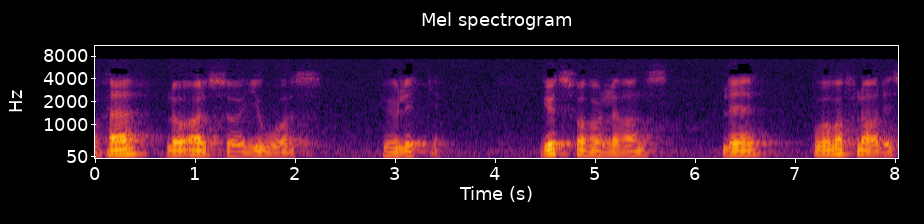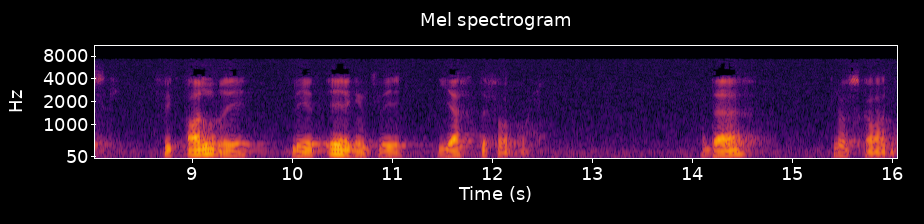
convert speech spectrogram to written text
Og her lå altså Joas ulykke. Gudsforholdet hans ble overfladisk, fikk aldri bli et egentlig hjerteforhold. Og der lå skaden.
